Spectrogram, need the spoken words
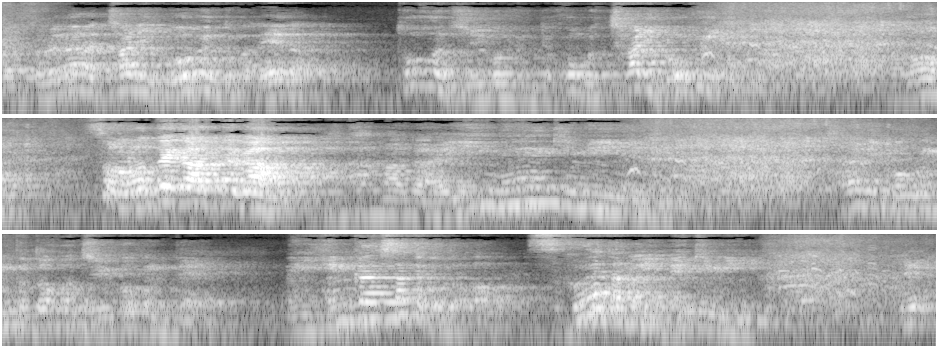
おいそれならチャリ5分とかでええだろ。徒歩15分ってほぼチャリ5分やん。その手があったかと頭がいいね君。チャリ5分と徒歩15分って。何変換したってこと？すごい頭いいね君。え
